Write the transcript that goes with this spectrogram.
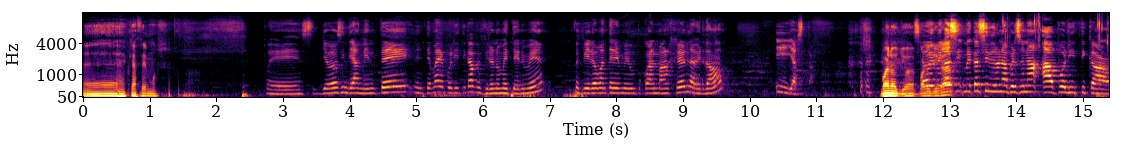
Eh, ¿Qué hacemos? Pues yo, sinceramente, en el tema de política prefiero no meterme. Prefiero mantenerme un poco al margen, la verdad. Y ya está. Bueno, yo. Me, política. consi- me considero una persona apolítica.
